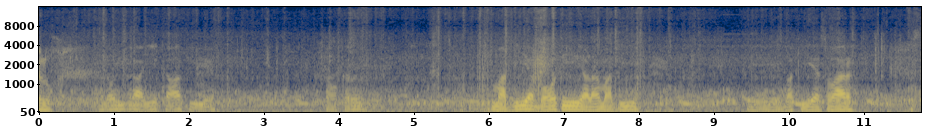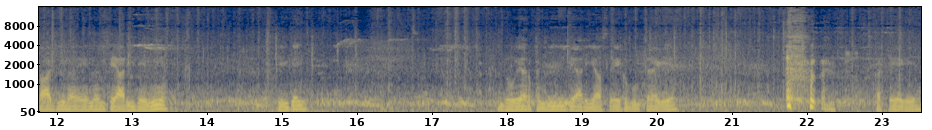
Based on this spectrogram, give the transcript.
ਚਲੋ। ਲਓ ਜੀ ਭਰਾ ਜੀ ਇੱਕ ਆਹ ਫੀਮੇਲ ਤਾਂ ਕਰੋ ਜੀ। ਮਾਦੀ ਆ, ਬਹੁਤ ਹੀ ਆਲਾ ਮਾਦੀ ਤੇ ਬਾਕੀ ਇਸ ਵਾਰ ਸਾਜੀ ਨਾਲ ਇਹਨਾਂ ਨੂੰ ਤਿਆਰੀ ਦੇਣੀ ਹੈ ਠੀਕ ਹੈ ਜੀ। 2025 ਦੀ ਤਿਆਰੀ ਵਾਸਤੇ ਇਹ ਕਬੂਤਰ ਹੈਗੇ ਆ। ਕੱਟੇ ਹੈਗੇ ਆ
